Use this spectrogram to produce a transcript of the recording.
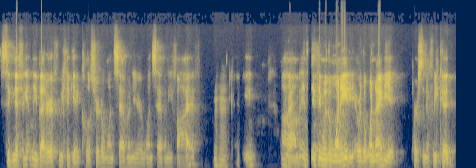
significantly better if we could get closer to 170 or 175? Mm-hmm. Um, right. And same thing with the 180 or the 190 person, if we could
